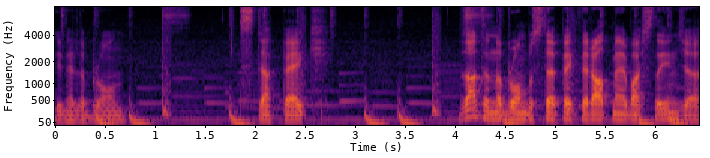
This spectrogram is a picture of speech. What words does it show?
Yine LeBron. Step back. Zaten LeBron bu step back'leri atmaya başlayınca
